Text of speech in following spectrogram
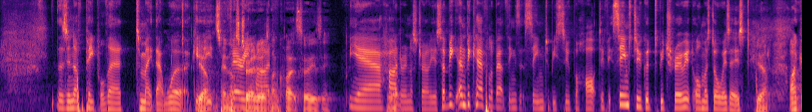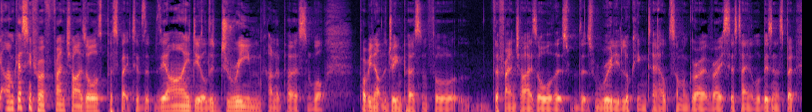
there's enough people there to make that work. Yeah. it's In Australia, hard. it's not quite so easy. Yeah, harder in Australia. So be and be careful about things that seem to be super hot. If it seems too good to be true, it almost always is. Yeah, I, am guessing from a franchisor's perspective that the ideal, the dream kind of person, well, probably not the dream person for the franchisor that's that's really looking to help someone grow a very sustainable business, but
